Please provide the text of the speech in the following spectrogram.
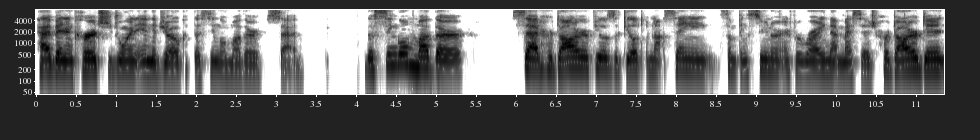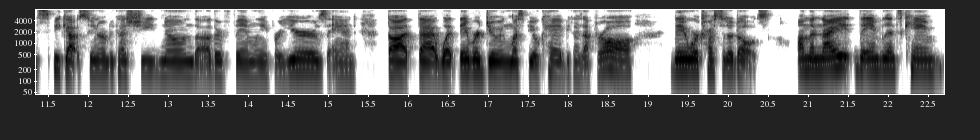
had been encouraged to join in the joke, the single mother said. The single mother said her daughter feels the guilt of not saying something sooner and for writing that message. Her daughter didn't speak out sooner because she'd known the other family for years and thought that what they were doing must be okay because, after all, they were trusted adults. On the night the ambulance came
